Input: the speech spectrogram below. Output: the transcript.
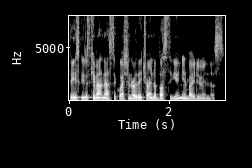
basically just came out and asked the question: Are they trying to bust the union by doing this?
